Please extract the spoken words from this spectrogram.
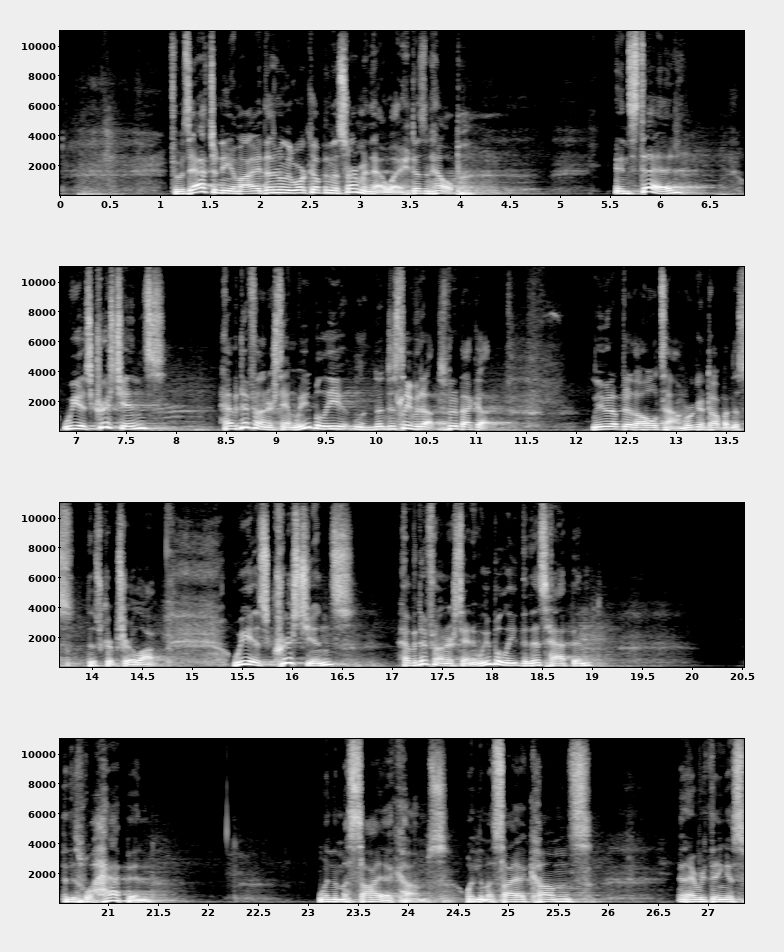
If it was after Nehemiah, it doesn't really work up in the sermon that way. It doesn't help. Instead, we as Christians have a different understanding. We believe, just leave it up, just put it back up. Leave it up there the whole time. We're going to talk about this, this scripture a lot. We as Christians have a different understanding. We believe that this happened, that this will happen when the Messiah comes. When the Messiah comes and everything is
